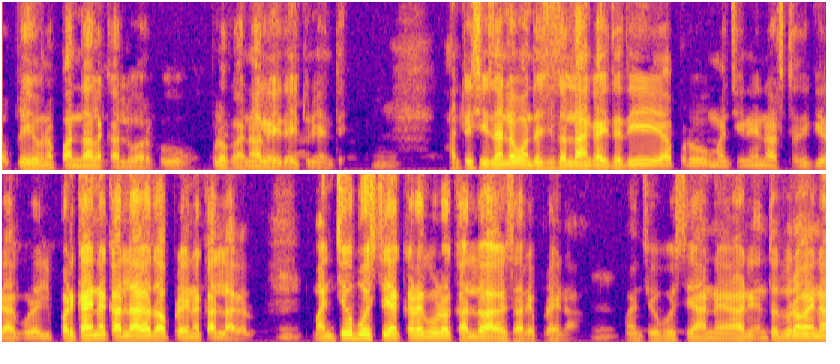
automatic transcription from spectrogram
ఇప్పుడు ఏమైనా పందాల కళ్ళు వరకు ఇప్పుడు ఒక నాలుగైదు అవుతున్నాయి అంతే. అంటే season లో వంద సీజన్ దాకా అవుతుంది అప్పుడు మంచిగానే నడుస్తుంది గిరాకు కూడా. ఇప్పటికైనా కళ్ళు ఆగదు అప్పుడైనా కళ్ళు ఆగదు. మంచిగా పోస్తే ఎక్కడ కూడా కళ్ళు ఆగదు సార్ ఎప్పుడైనా. మంచిగా పోస్తే ఎంత దూరం అయినా.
